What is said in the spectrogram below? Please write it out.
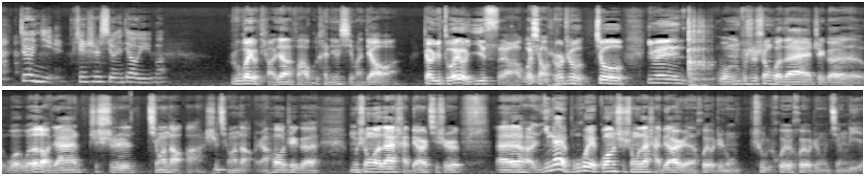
就是你平时喜欢钓鱼吗？如果有条件的话，我肯定喜欢钓啊。钓鱼多有意思啊！我小时候就就因为我们不是生活在这个我我的老家，这是秦皇岛啊，是秦皇岛。然后这个我们生活在海边，其实呃应该也不会光是生活在海边的人会有这种是会会有这种经历。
